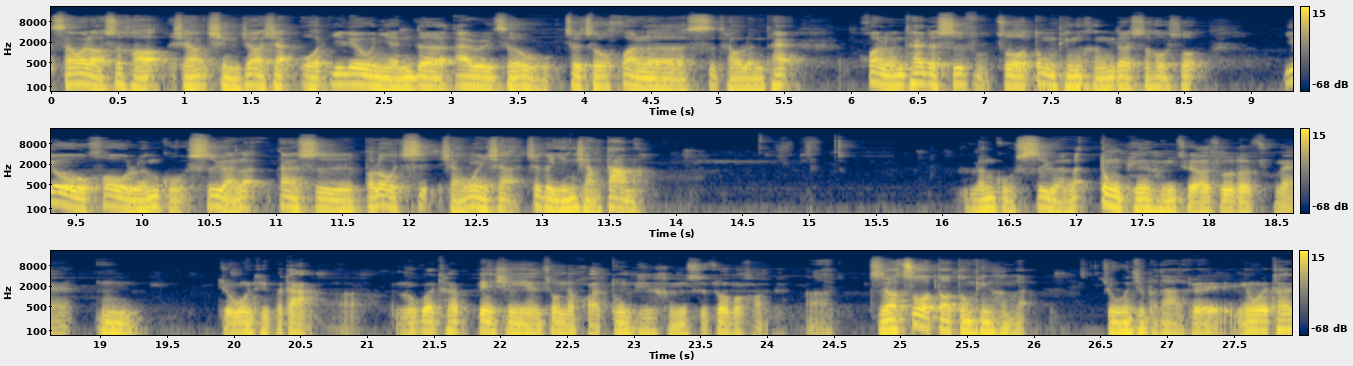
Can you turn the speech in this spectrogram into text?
三位老师好，想请教一下，我一六年的艾瑞泽五这周换了四条轮胎，换轮胎的师傅做动平衡的时候说，右后轮毂失圆了，但是不漏气，想问一下，这个影响大吗？轮毂失圆了，动平衡只要做得出来，嗯就问题不大啊。如果它变形严重的话，动平衡是做不好的。啊，只要做到动平衡了，就问题不大了。对，因为它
